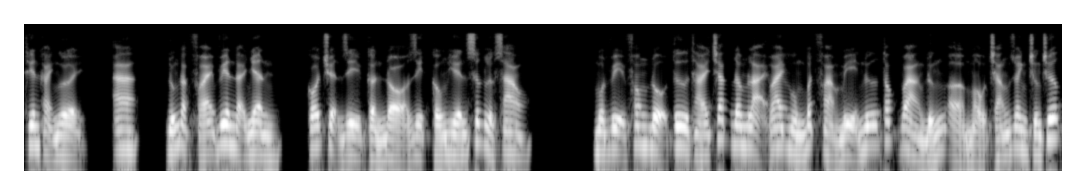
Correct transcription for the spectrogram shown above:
Thiên khải người, a đúng đặc phái viên đại nhân, có chuyện gì cần đỏ dịt cống hiến sức lực sao? Một vị phong độ tư thái chắc đâm lại vai hùng bất phàm mỹ nữ tóc vàng đứng ở màu trắng doanh trướng trước,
